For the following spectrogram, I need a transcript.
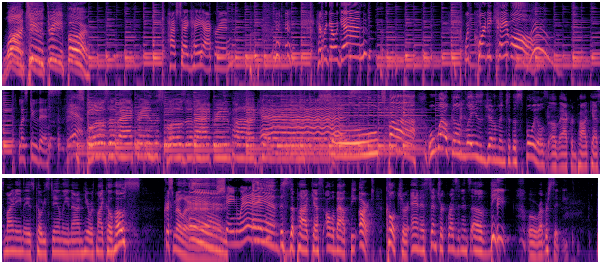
One, two, three, four. Hashtag Hey Akron. Here we go again with Courtney Cable. Let's do this. Yeah. The Spoils of Akron, the Spoils of Akron podcast. Sopa! Welcome, ladies and gentlemen, to the Spoils of Akron podcast. My name is Cody Stanley, and I'm here with my co-hosts. Chris Miller. And, Shane Wynn. and this is a podcast all about the art, culture, and eccentric residents of the oh, Rubber City.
